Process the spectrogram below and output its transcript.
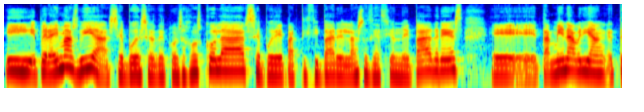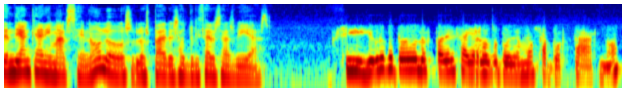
y, pero hay más vías, se puede ser del consejo escolar, se puede participar en la asociación de padres, eh, también habrían, tendrían que animarse ¿no? los, los padres a utilizar esas vías. Sí, yo creo que todos los padres hay algo que podemos aportar, ¿no?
